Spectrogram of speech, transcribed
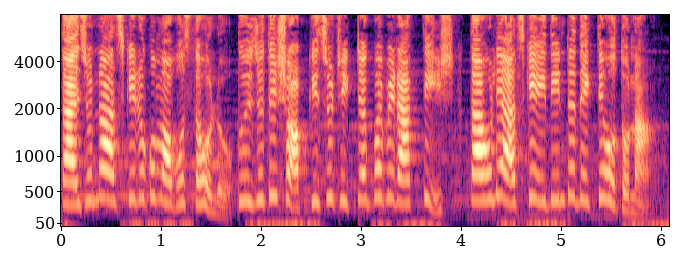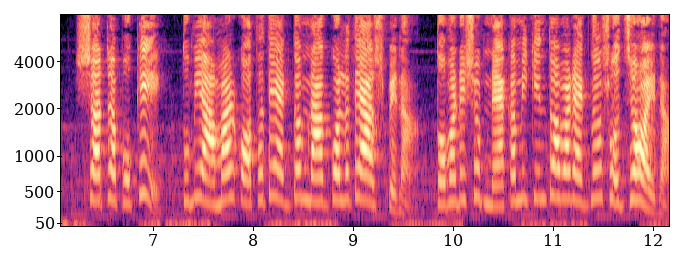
তাই জন্য আজকে এরকম অবস্থা হলো। তুই যদি সবকিছু ঠিকঠাক ভাবে রাখতিস, তাহলে আজকে এই দিনটা দেখতে হতো না। শাটা পোকে তুমি আমার কথাতে একদম নাক গলাতে আসবে না। তোমার এসব ন্যাকামি কিন্তু আমার একদম সহ্য হয় না।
